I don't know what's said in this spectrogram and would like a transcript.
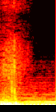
you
